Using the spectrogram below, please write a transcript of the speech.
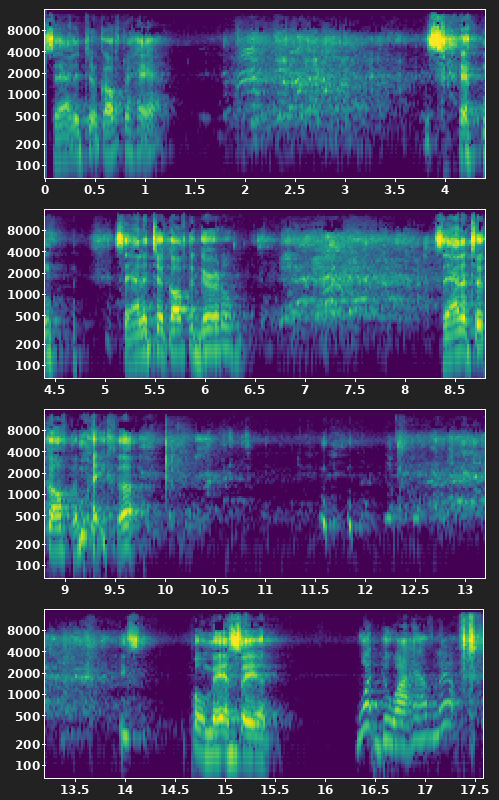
Sally took off the hair. Sally took off the girdle. Sally took off the makeup. He's, poor man said, What do I have left?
